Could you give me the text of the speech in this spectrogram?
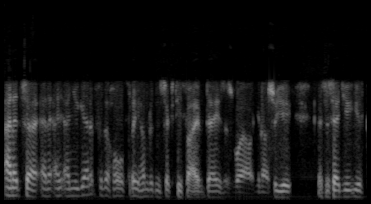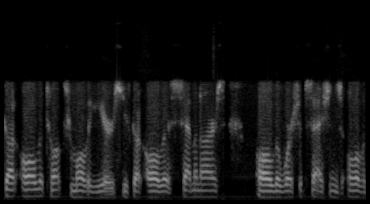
and it's uh, a, and and you get it for the whole 365 days as well. You know, so you, as I said, you you've got all the talks from all the years, you've got all the seminars, all the worship sessions, all the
